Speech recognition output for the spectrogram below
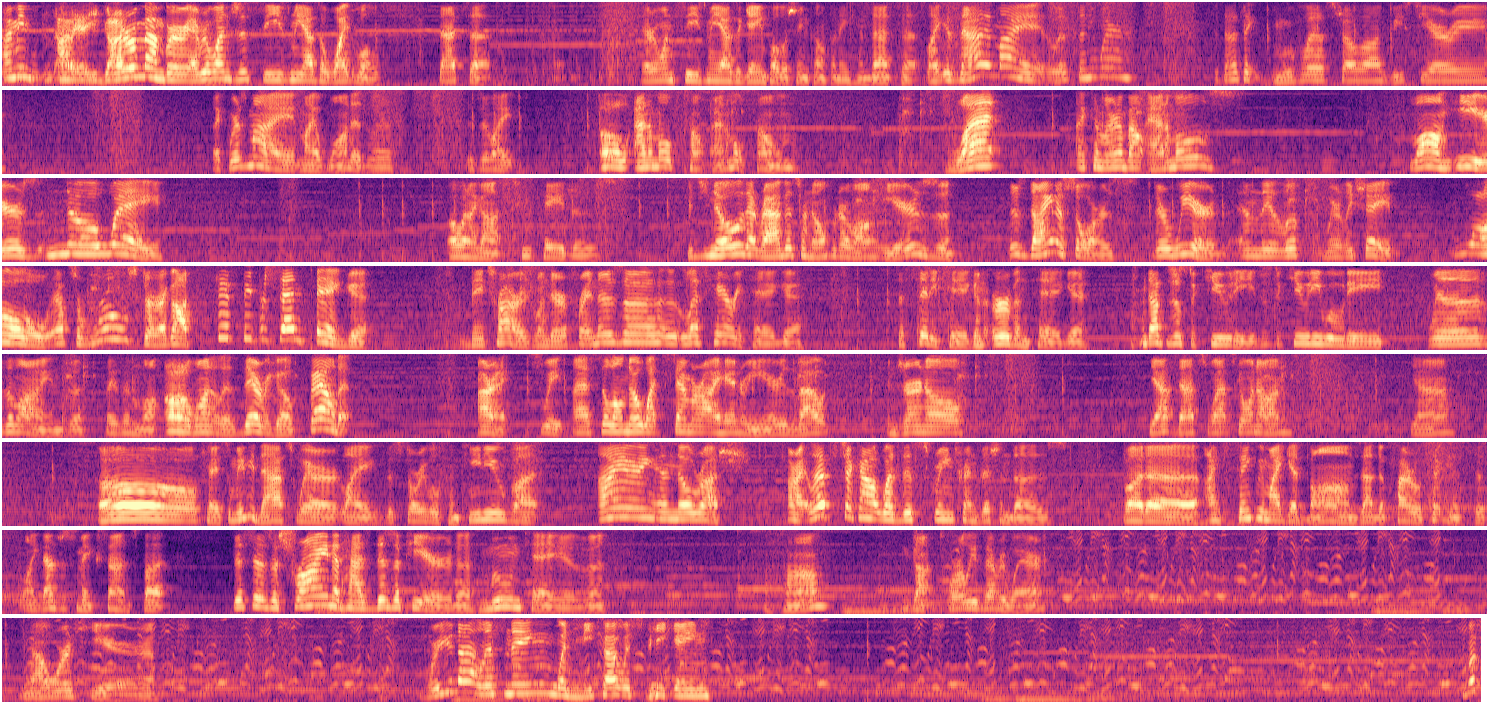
I mean, uh, you gotta remember, everyone just sees me as a white wolf. That's it. Everyone sees me as a game publishing company, and that's it. Like, is that in my list anywhere? Is that a thing? Move list, Sherlock, Bestiary? Like, where's my my wanted list? Is there like... Oh, Animal Tome. Animal Tome? What? I can learn about animals? Long ears? No way! Oh, and I got two pages. Did you know that rabbits are known for their long ears? There's dinosaurs. They're weird, and they look weirdly shaped. Whoa, that's a rooster. I got 50% pig. They charge when they're afraid. And There's a less hairy pig. It's a city pig, an urban pig. That's just a cutie, just a cutie wootie with the lines. Uh, in long. Oh, wanted list. There we go. Found it. All right, sweet. I still don't know what Samurai Henry here is about. And journal. Yeah, that's what's going on. Yeah. Oh, okay. So maybe that's where, like, the story will continue, but I'm in no rush. Alright, let's check out what this screen transition does. But uh, I think we might get bombs at the pyrotechnicist. Like, that just makes sense. But this is a shrine that has disappeared. Moon Cave. Uh-huh. Got twirlies everywhere. Now we're here. Were you not listening when Mika was speaking?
